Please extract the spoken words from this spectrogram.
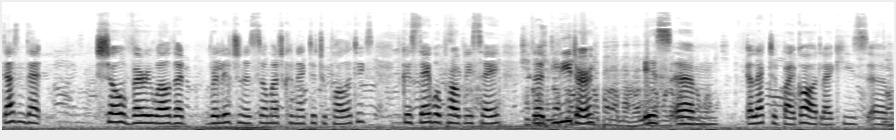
Doesn't that show very well that religion is so much connected to politics? Because they will probably say the leader is um, elected by God, like he's um,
